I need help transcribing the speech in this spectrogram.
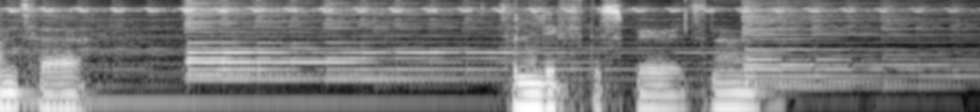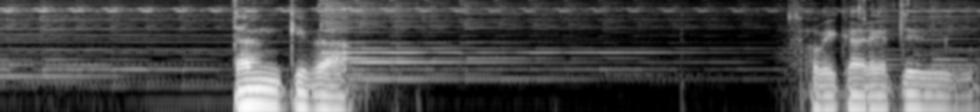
time to to lift the spirits now. Don't give up. That's what we gotta do.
